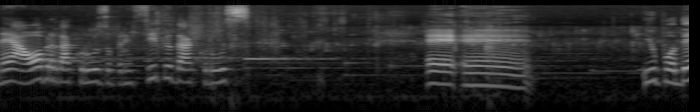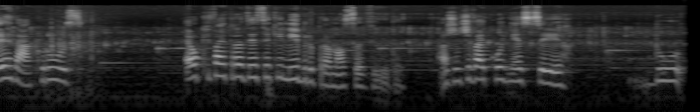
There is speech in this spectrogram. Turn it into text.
né, a obra da cruz, o princípio da cruz, é, é, e o poder da cruz é o que vai trazer esse equilíbrio para a nossa vida. A gente vai conhecer do.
